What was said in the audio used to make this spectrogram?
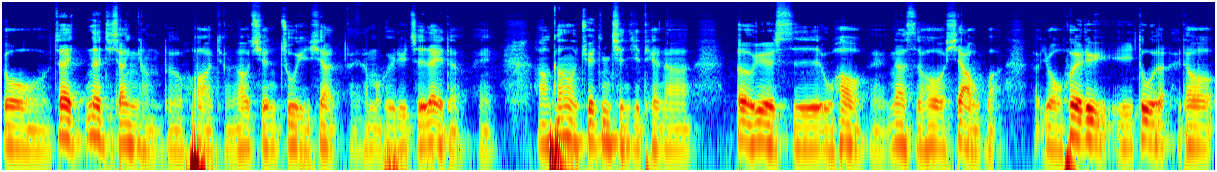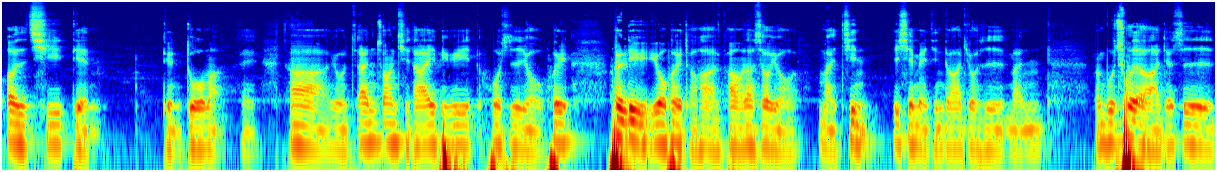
有在那几家银行的话，就要先注意一下，诶，他们汇率之类的，诶、欸，好，刚好确定前几天呢、二月十五号，哎，那时候下午吧，有汇率一度来到二十七点点多嘛，哎，那有安装其他 APP 或是有汇汇率优惠的话，刚好那时候有买进一些美金的话，就是蛮蛮不错的啊，就是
